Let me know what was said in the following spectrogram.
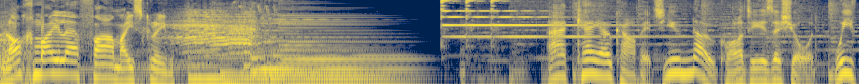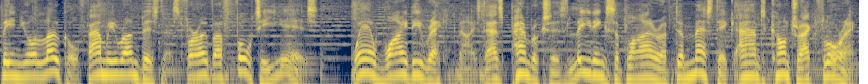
Lochmeyler Farm Ice Cream. At KO Carpets, you know quality is assured. We've been your local family run business for over 40 years. We're widely recognised as Pembrokeshire's leading supplier of domestic and contract flooring.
